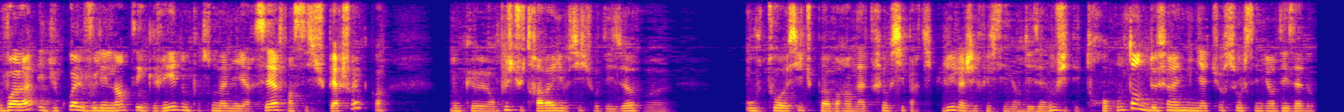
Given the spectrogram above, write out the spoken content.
voilà, et du coup, elle voulait l'intégrer donc pour son anniversaire. Enfin, c'est super chouette quoi. Donc euh, en plus, tu travailles aussi sur des œuvres où toi aussi tu peux avoir un attrait aussi particulier. Là, j'ai fait le Seigneur des Anneaux. J'étais trop contente de faire une miniature sur le Seigneur des Anneaux.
